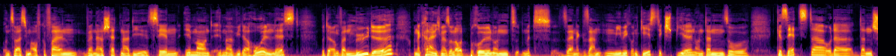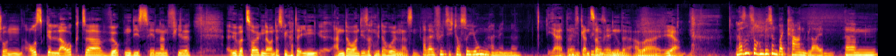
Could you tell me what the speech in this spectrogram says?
Und zwar ist ihm aufgefallen, wenn er Shatner die Szenen immer und immer wiederholen lässt, wird er irgendwann müde und dann kann er nicht mehr so laut brüllen und mit seiner gesamten Mimik und Gestik spielen und dann so gesetzter oder dann schon ausgelaugter wirken die Szenen dann viel überzeugender und deswegen hat er ihn andauernd die Sachen wiederholen lassen. Aber er fühlt sich doch so jung am Ende. Ja, dann ganz am Ende, jung. aber ja. Lass uns noch ein bisschen bei Khan bleiben. Ähm,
